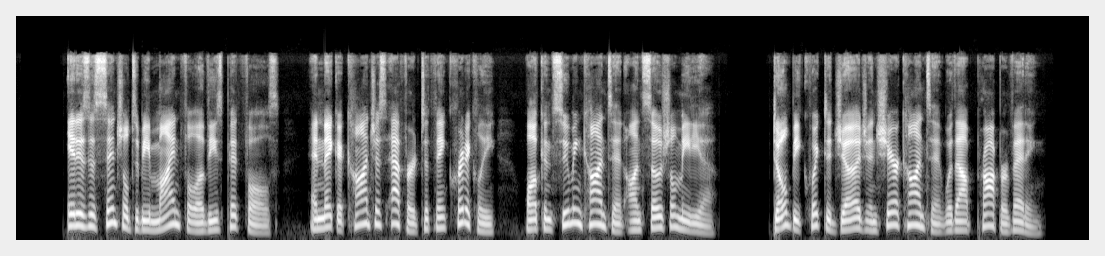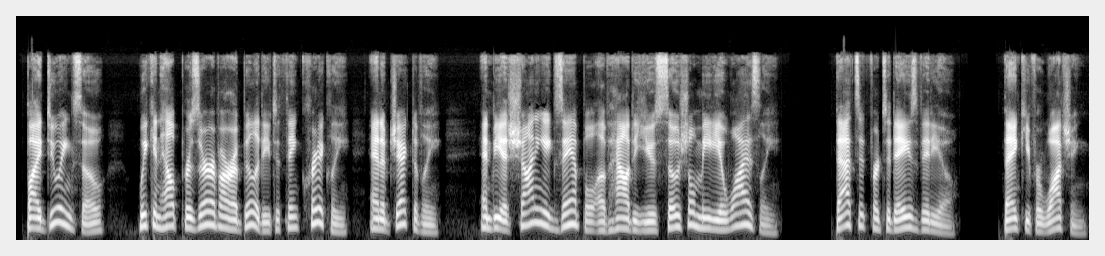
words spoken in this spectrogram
It is essential to be mindful of these pitfalls and make a conscious effort to think critically while consuming content on social media. Don't be quick to judge and share content without proper vetting. By doing so, we can help preserve our ability to think critically and objectively and be a shining example of how to use social media wisely. That's it for today's video. Thank you for watching.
